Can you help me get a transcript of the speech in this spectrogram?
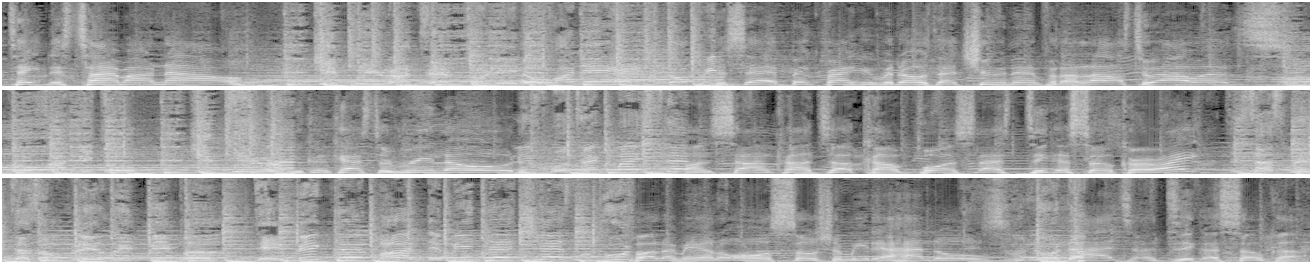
take this time out now to say a big thank you for those that tune in for the last two hours. You can catch the reload on soundcloud.com forward slash digger soaker, right? Follow me on all social media handles at digger soaker.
